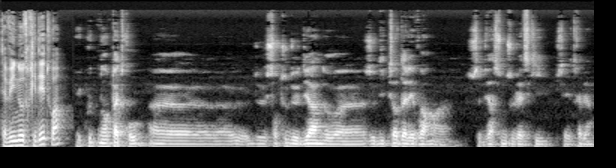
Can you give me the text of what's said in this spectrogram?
T'avais une autre idée, toi? Écoute, non, pas trop. Euh, de, surtout de dire à nos euh, auditeurs d'aller voir cette version de Zulewski, c'est très bien.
